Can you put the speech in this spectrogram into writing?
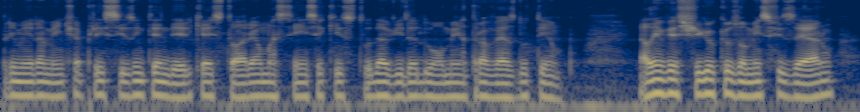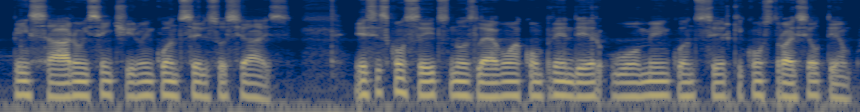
primeiramente é preciso entender que a história é uma ciência que estuda a vida do homem através do tempo. Ela investiga o que os homens fizeram, pensaram e sentiram enquanto seres sociais esses conceitos nos levam a compreender o homem enquanto ser que constrói seu tempo.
